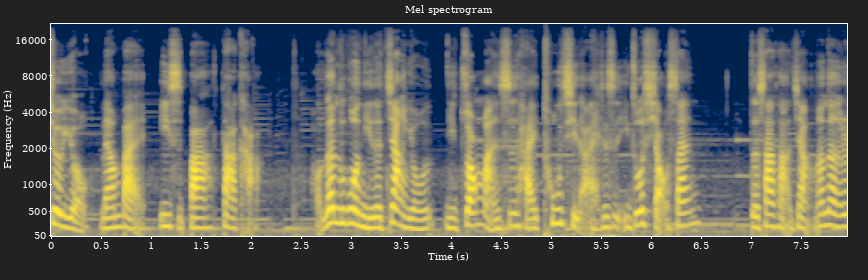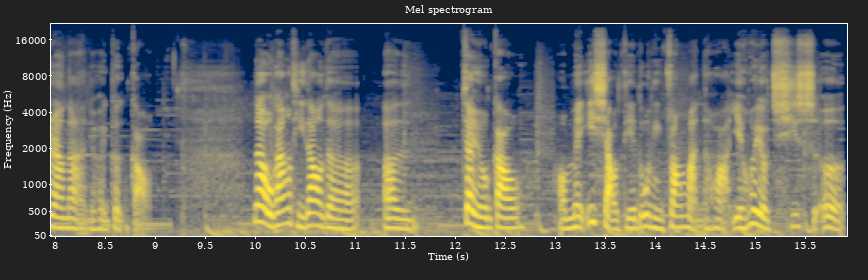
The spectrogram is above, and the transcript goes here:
就有两百一十八大卡。好，那如果你的酱油你装满是还凸起来，就是一座小山的沙茶酱，那那热量当然就会更高。那我刚刚提到的呃酱油膏，好，每一小碟如果你装满的话，也会有七十二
